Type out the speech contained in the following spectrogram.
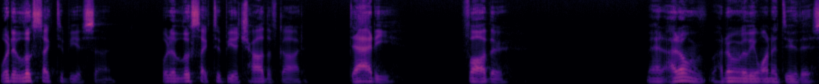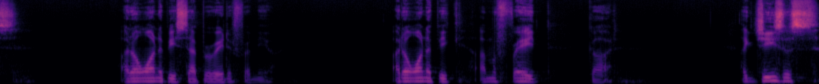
what it looks like to be a son, what it looks like to be a child of God. Daddy, Father. Man, I don't, I don't really want to do this. I don't want to be separated from you. I don't want to be, I'm afraid, God. Like Jesus,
